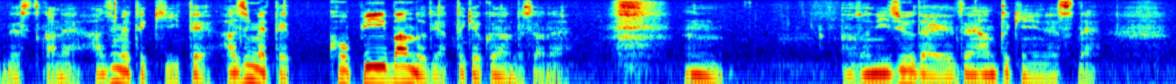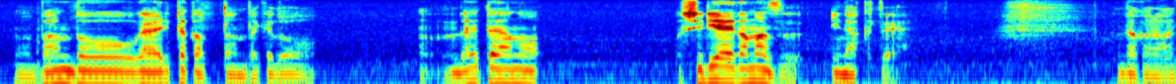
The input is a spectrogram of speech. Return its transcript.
ですかね。初めて聴いて初めてコピーバンドでやった曲なんですよね。うん。その20代前半の時にですねバンドがやりたかったんだけど大体あの知り合いがまずいなくて。だから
